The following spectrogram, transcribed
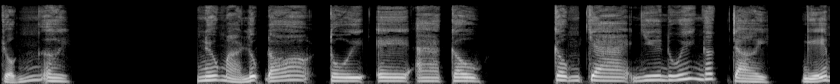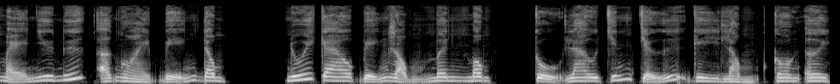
chuẩn ơi. Nếu mà lúc đó tôi e a câu, công cha như núi ngất trời, nghĩa mẹ như nước ở ngoài biển đông, núi cao biển rộng mênh mông, cụ lao chính chữ ghi lòng con ơi.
